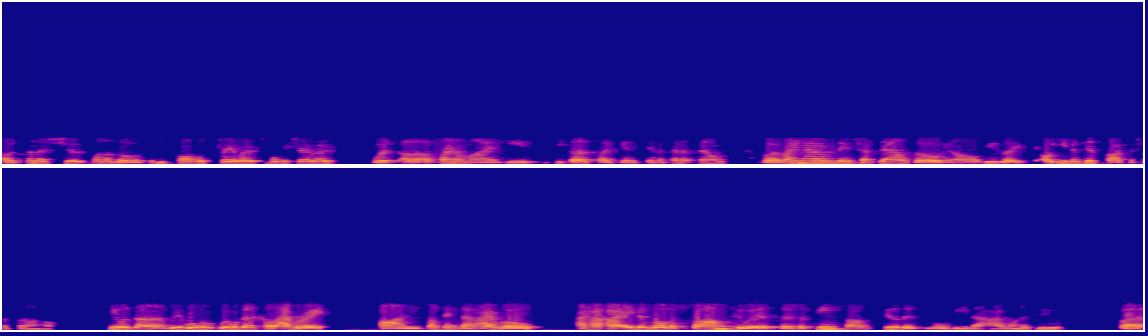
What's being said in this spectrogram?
I was gonna shoot one of those. What do you call those trailers? Movie trailers with uh, a friend of mine. He he does like in, independent films, but right now everything's shut down. So you know he's like, oh, even his projects are put on hold. He was gonna. We were we were gonna collaborate on something that I wrote. I ha- I even wrote a song to it. There's a theme song to this movie that I want to do, but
